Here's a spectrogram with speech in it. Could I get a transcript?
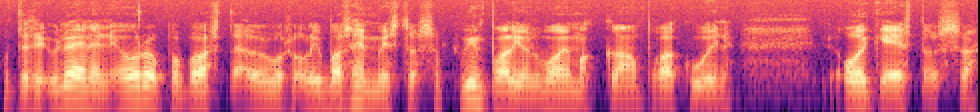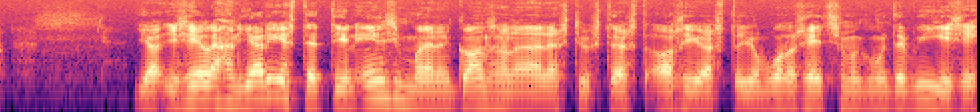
mutta se yleinen Eurooppa-vastaisuus oli vasemmistossa hyvin paljon voimakkaampaa kuin oikeistossa. Ja, ja siellähän järjestettiin ensimmäinen kansanäänestys tästä asiasta jo vuonna 1975,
